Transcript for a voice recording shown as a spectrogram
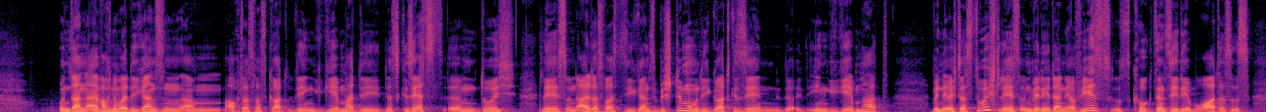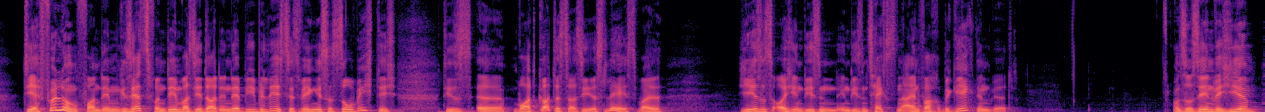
und dann einfach nochmal die ganzen, ähm, auch das, was Gott denen gegeben hat, die, das Gesetz ähm, durchlest und all das, was die ganze Bestimmung, die Gott gesehen, ihnen gegeben hat, wenn ihr euch das durchlest und wenn ihr dann auf Jesus guckt, dann seht ihr, boah, das ist die Erfüllung von dem Gesetz, von dem, was ihr dort in der Bibel lest. Deswegen ist es so wichtig, dieses äh, Wort Gottes, dass ihr es lest, weil Jesus euch in diesen, in diesen Texten einfach begegnen wird. Und so sehen wir hier,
